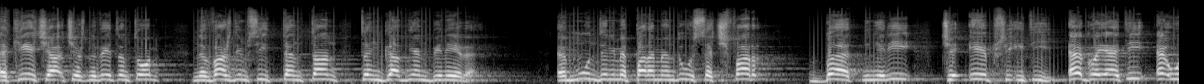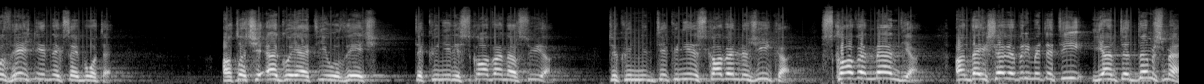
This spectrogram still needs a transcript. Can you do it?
e keqja që është në veten tonë në vazhdimësi tenton të ngadhnjen mbi neve. E mundeni me paramendu se çfarë bëhet një njeri që epshi i tij, egoja e tij e udhëheq në kësaj bote. Ato që egoja e tij e udhëheq, te ky njeri s'ka vend arsyeja, te ky njeri s'ka vend logjika, s'ka vend mendja. Andaj sheh veprimet e tij janë të dëmshme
